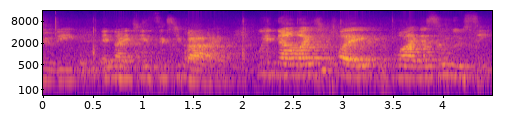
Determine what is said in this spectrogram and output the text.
movie in 1965. We'd now like to play Linus and Lucy.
